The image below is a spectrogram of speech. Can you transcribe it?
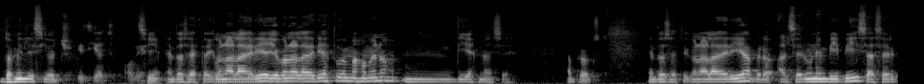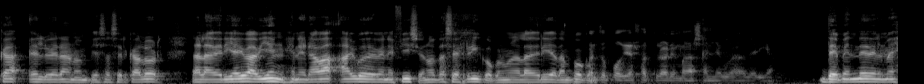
2018. 18, ok. Sí, entonces estoy con la heladería. Yo con la heladería estuve más o menos mm, 10 meses, aprox. Entonces estoy con la heladería, pero al ser un MVP se acerca el verano, empieza a hacer calor. La heladería iba bien, generaba algo de beneficio, no te haces rico con una heladería tampoco. ¿Cuánto podías facturar en Malasaña con una heladería? Depende del mes,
